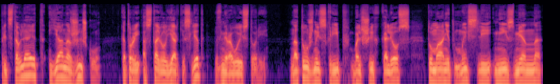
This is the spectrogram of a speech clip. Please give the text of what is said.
представляет Яна Жишку, который оставил яркий след в мировой истории. Натужный скрип больших колес – туманит мысли неизменно.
